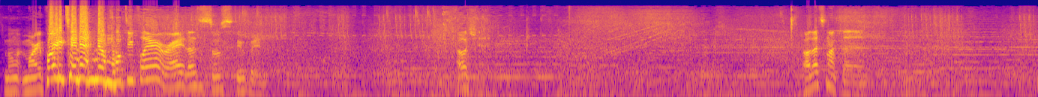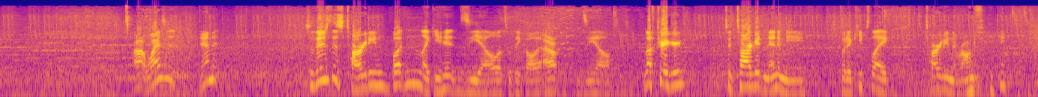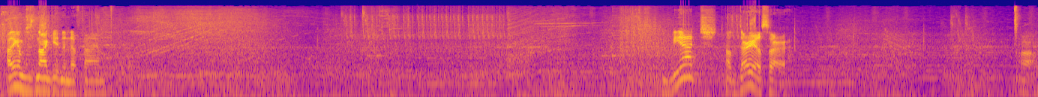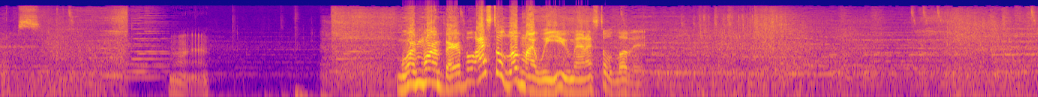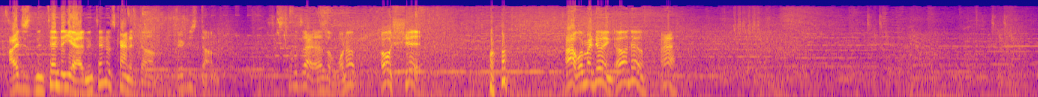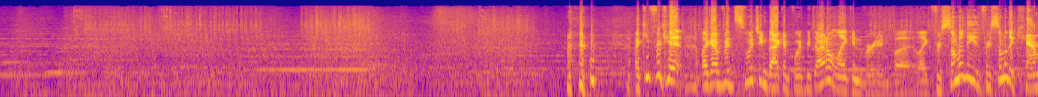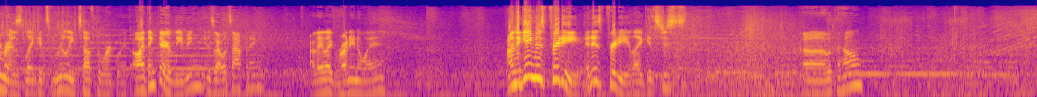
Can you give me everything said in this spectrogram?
Mario Party 10 had no multiplayer, right? That's so stupid. Oh shit. Oh, that's not the... Ah, why is it... Damn it. So there's this targeting button, like you hit ZL, that's what they call it. I don't... ZL. Left trigger to target an enemy, but it keeps, like, targeting the wrong thing. I think I'm just not getting enough time. Bitch! How dare you, sir? Oh, whoops. More and more unbearable? I still love my Wii U, man. I still love it. I just, Nintendo, yeah, Nintendo's kind of dumb. They're just dumb. What is that? That's a one-up? Oh, shit. ah, what am I doing? Oh, no. Ah. Keep forget. Like I've been switching back and forth between. I don't like inverted, but like for some of these, for some of the cameras, like it's really tough to work with. Oh, I think they're leaving. Is that what's happening? Are they like running away? And the game is pretty. It is pretty. Like it's just. Uh, what the hell?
